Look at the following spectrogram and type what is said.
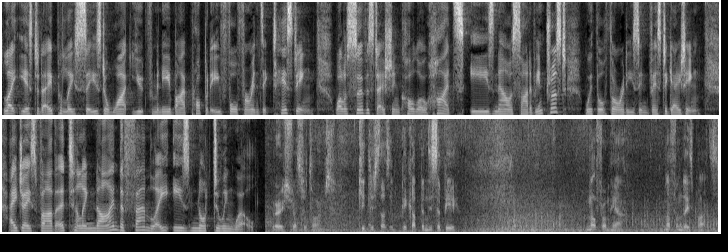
Late yesterday, police seized a white ute from a nearby property for forensic testing, while a service station in Colo Heights is now a site of interest with authorities investigating. AJ's father telling Nine the family is not doing well. Very stressful times. Kid just doesn't pick up and disappear. Not from here, not from these parts.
